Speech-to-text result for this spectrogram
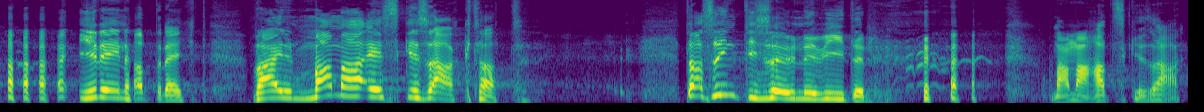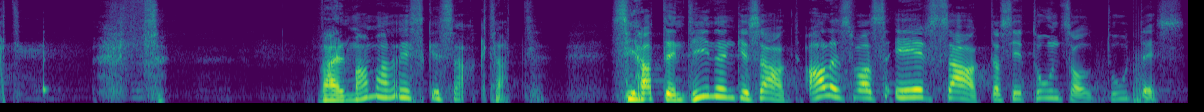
Irene hat recht, weil Mama es gesagt hat. Da sind die Söhne wieder. Mama hat es gesagt. Weil Mama es gesagt hat. Sie hat den Dienern gesagt, alles was er sagt, dass ihr tun sollt, tut es.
